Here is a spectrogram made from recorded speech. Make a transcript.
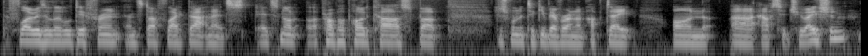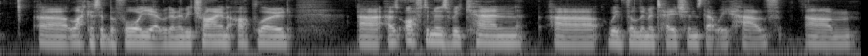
the flow is a little different and stuff like that, and it's it's not a proper podcast, but just wanted to give everyone an update on uh, our situation. Uh, like I said before, yeah, we're going to be trying to upload uh, as often as we can uh, with the limitations that we have. Um,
